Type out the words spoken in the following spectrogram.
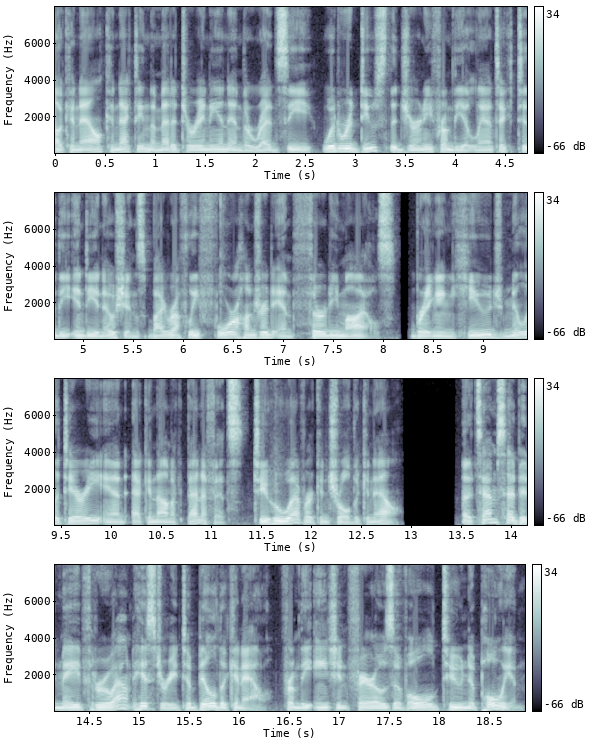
A canal connecting the Mediterranean and the Red Sea would reduce the journey from the Atlantic to the Indian Oceans by roughly 430 miles, bringing huge military and economic benefits to whoever controlled the canal. Attempts had been made throughout history to build a canal, from the ancient pharaohs of old to Napoleon,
